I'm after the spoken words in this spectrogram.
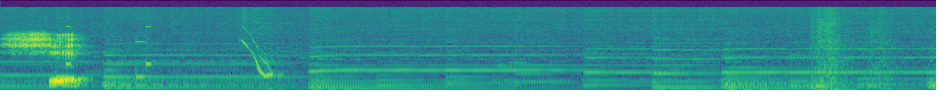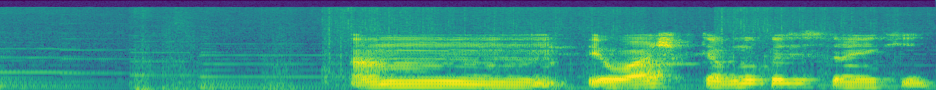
Shit. Hum, eu acho que tem alguma coisa estranha aqui.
